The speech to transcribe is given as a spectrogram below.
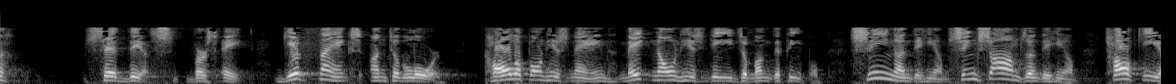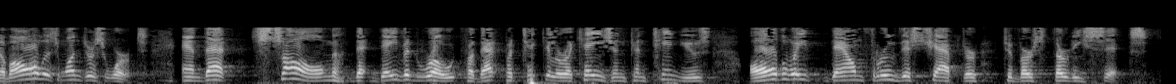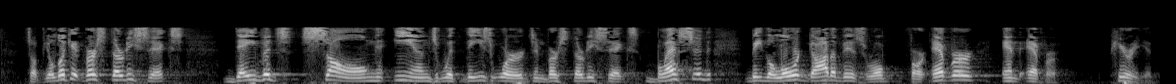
said this, verse 8, Give thanks unto the Lord. Call upon his name, make known his deeds among the people. Sing unto him, sing psalms unto him. Talk ye of all his wondrous works. And that song that David wrote for that particular occasion continues all the way down through this chapter to verse 36. So if you look at verse 36, David's song ends with these words in verse 36, Blessed be the Lord God of Israel forever and ever. Period.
